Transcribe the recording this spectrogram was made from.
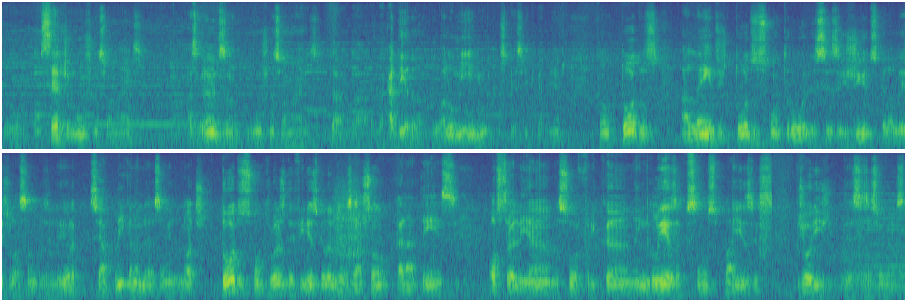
por uma série de multinacionais, as grandes multinacionais da, da, da cadeia do, do alumínio, especificamente. Então, todos além de todos os controles exigidos pela legislação brasileira, se aplica na mineração do Norte todos os controles definidos pela legislação canadense, australiana, sul-africana, inglesa, que são os países de origem desses acionistas.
